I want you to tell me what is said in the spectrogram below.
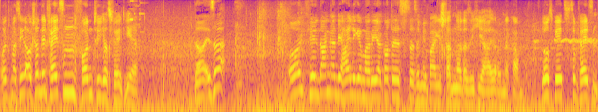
Und man sieht auch schon den Felsen von Tüchersfeld hier. Da ist er. Und vielen Dank an die heilige Maria Gottes, dass er mir beigestanden hat, dass ich hier runterkam. Los geht's zum Felsen.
